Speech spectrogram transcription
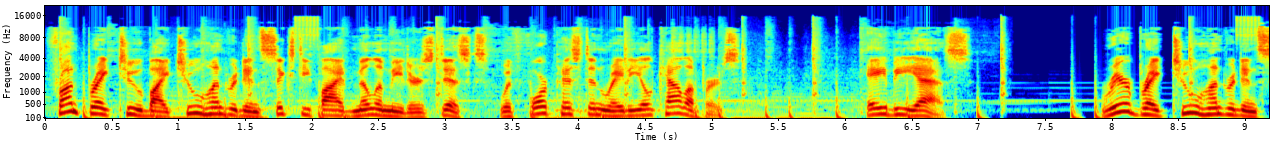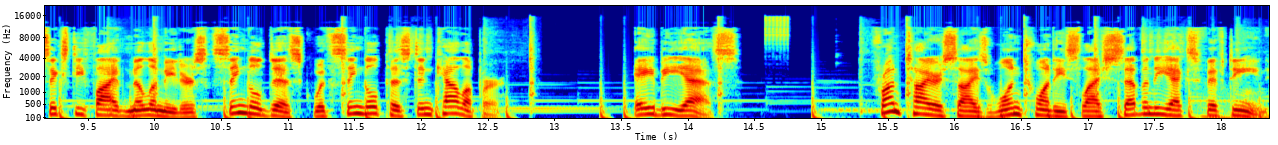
Front brake 2 by 265 millimeters discs with 4-piston radial calipers. ABS. Rear brake 265 millimeters single disc with single piston caliper. ABS. Front tire size 120-70x15.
